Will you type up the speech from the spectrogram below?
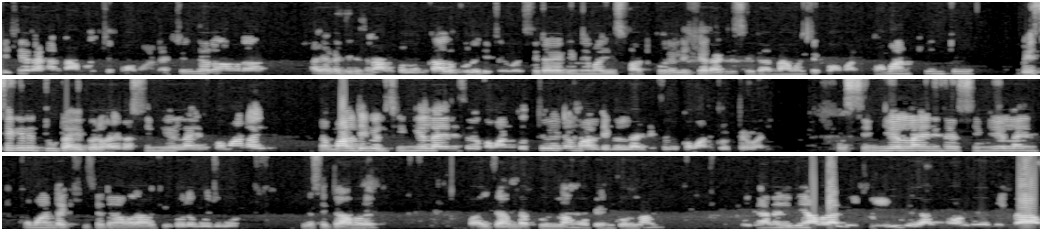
লিখে রাখার নাম হচ্ছে কমান্ড অ্যাকচুয়ালি ধরো আমরা আজ একটা জিনিস রান করলাম কাল ভুলে যেতে পারি। সেটাকে কিন্তু আমরা শর্ট করে লিখে রাখি, সেটার নাম হচ্ছে কমান্ড কমান্ড কিন্তু বেসিক্যালি টু টাইপের হয়। একটা সিঙ্গেল লাইন কমান্ড হয় মাল্টিপল সিঙ্গেল লাইন হিসেবে কমান্ড করতে হবে এটা মাল্টিপল লাইন হিসেবে কমান্ড করতে পারি। তো সিঙ্গেল লাইন হিসেবে সিঙ্গেল লাইন কমান্ডটা কি, সেটা আমরা কি করে বুঝব? সেটা আমরা পাইচামটা খুললাম ওপেন করলাম। এখানে যদি আমরা লিখি, যে আমি নর্মালি লিখলাম,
